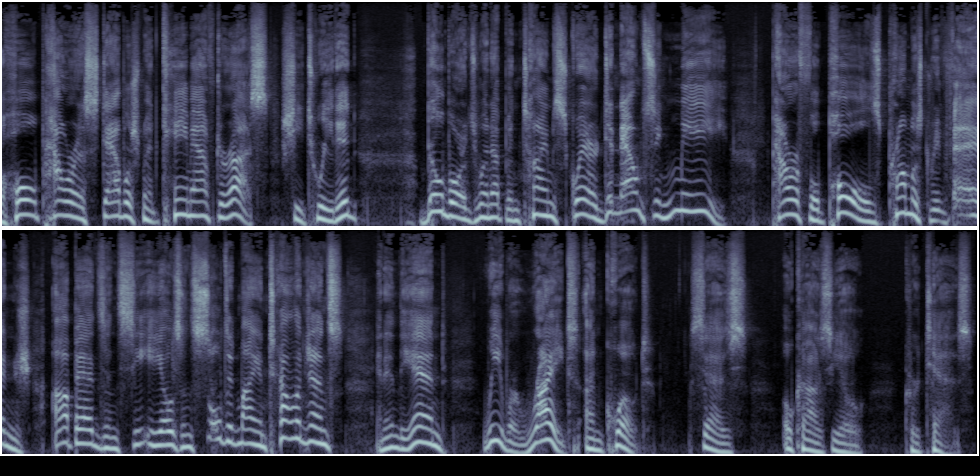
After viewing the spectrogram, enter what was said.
The whole power establishment came after us, she tweeted. Billboards went up in Times Square denouncing me. Powerful polls promised revenge. Op eds and CEOs insulted my intelligence. And in the end, we were right, unquote, says Ocasio Cortez.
